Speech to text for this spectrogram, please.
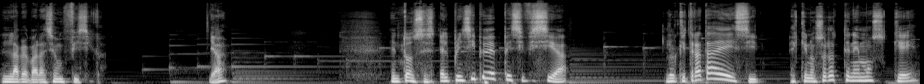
en la preparación física. ¿Ya? Entonces, el principio de especificidad lo que trata de decir es que nosotros tenemos que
